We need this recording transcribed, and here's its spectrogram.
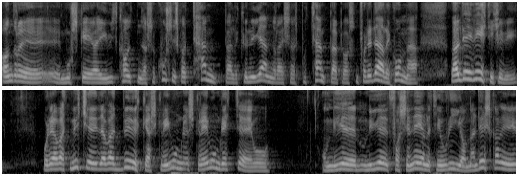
andre eh, moskeer i utkanten. der, Så hvordan skal tempelet kunne gjenreises på Tempelplassen? For det er der det kommer. Vel, det vet ikke vi. Og det har vært, mye, det har vært bøker skrevet om, skrevet om dette. og og mye, mye, fascinerende teorier. men skal vi,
